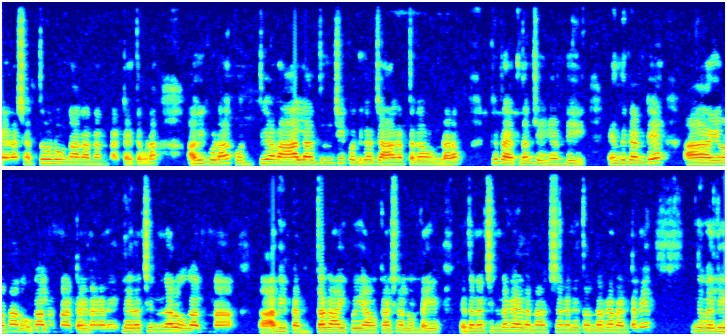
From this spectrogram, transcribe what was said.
లేదా శత్రువులు ఉన్నారు అని అన్నట్టయితే కూడా అవి కూడా కొద్దిగా వాళ్ళ నుంచి కొద్దిగా జాగ్రత్తగా ఉండడంకి ప్రయత్నం చేయండి. ఎందుకంటే ఆ ఏమన్నా రోగాలు ఉన్నట్టయినా కానీ లేదా చిన్న రోగాలు ఉన్నా అవి పెద్దగా అయిపోయే అవకాశాలు ఉంటాయి. ఏదైనా చిన్నగా ఏదైనా వచ్చినా కానీ తొందరగా వెంటనే వెళ్ళి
